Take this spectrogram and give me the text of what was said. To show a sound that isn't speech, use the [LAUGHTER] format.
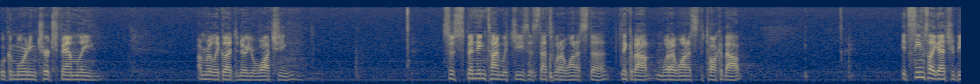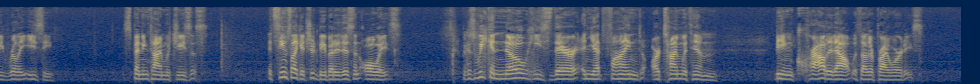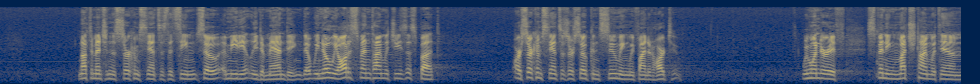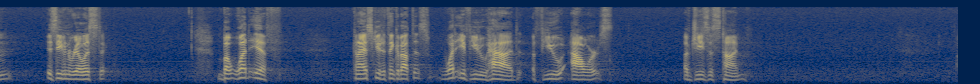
Well, good morning, church family. I'm really glad to know you're watching. So, spending time with Jesus, that's what I want us to think about and what I want us to talk about. It seems like that should be really easy, spending time with Jesus. It seems like it should be, but it isn't always. Because we can know He's there and yet find our time with Him being crowded out with other priorities not to mention the circumstances that seem so immediately demanding that we know we ought to spend time with Jesus, but our circumstances are so consuming we find it hard to. We wonder if spending much time with Him is even realistic. But what if, can I ask you to think about this? What if you had a few hours of Jesus' time?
